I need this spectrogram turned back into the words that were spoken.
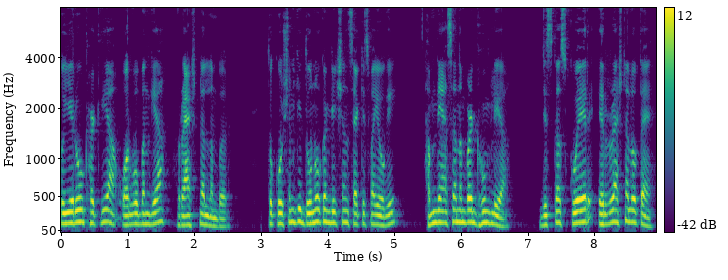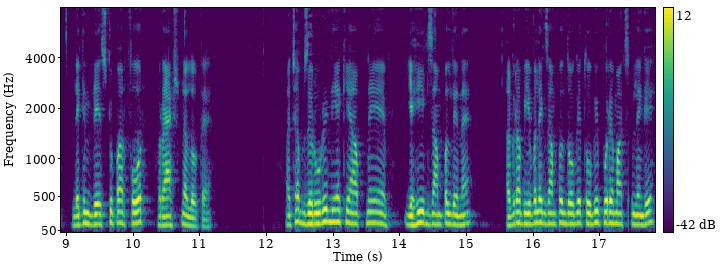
तो ये रूट हट गया और वो बन गया रैशनल नंबर तो क्वेश्चन की दोनों कंडीशन सेटिस्फाई होगी। हमने ऐसा नंबर ढूंढ लिया, जिसका स्क्वायर इरेशनल होता है, लेकिन raise to power four rational होता है। अच्छा अब ज़रूरी नहीं है कि आपने यही एग्ज़ाम्पल देना है। अगर आप ये वाला एग्ज़ाम्पल दोगे तो भी पूरे मार्क्स मिलेंगे,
